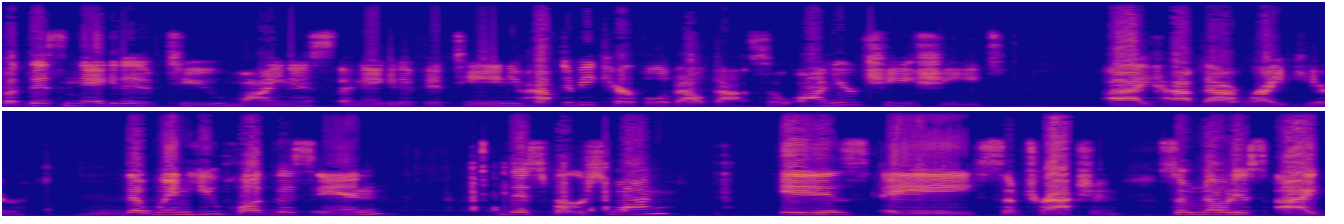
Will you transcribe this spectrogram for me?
But this negative 2 minus a negative 15, you have to be careful about that. So on your cheat sheet, I have that right here. That when you plug this in, this first one is a subtraction. So notice I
